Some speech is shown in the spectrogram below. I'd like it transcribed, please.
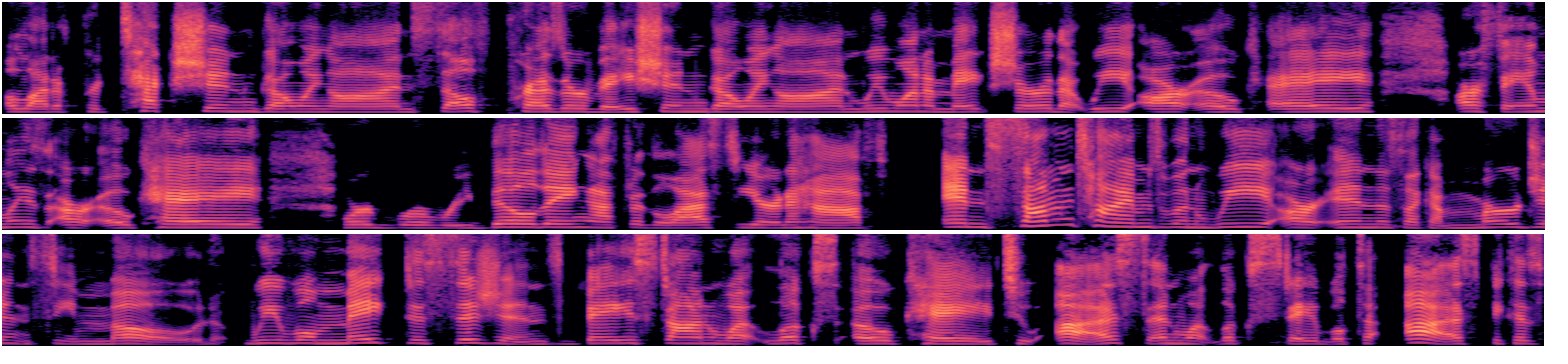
a lot of protection going on, self preservation going on. We want to make sure that we are okay, our families are okay. We're, we're rebuilding after the last year and a half. And sometimes when we are in this like emergency mode, we will make decisions based on what looks okay to us and what looks stable to us because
